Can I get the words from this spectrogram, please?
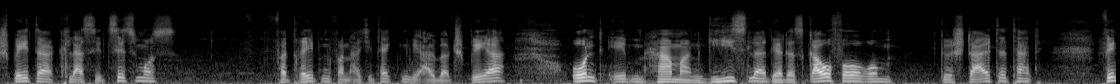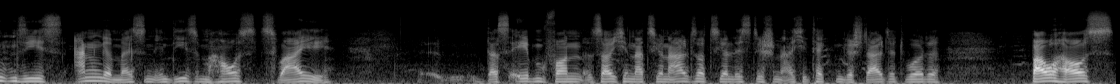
später Klassizismus, vertreten von Architekten wie Albert Speer und eben Hermann Giesler, der das Gauforum gestaltet hat. Finden Sie es angemessen, in diesem Haus 2, das eben von solchen nationalsozialistischen Architekten gestaltet wurde, Bauhaus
